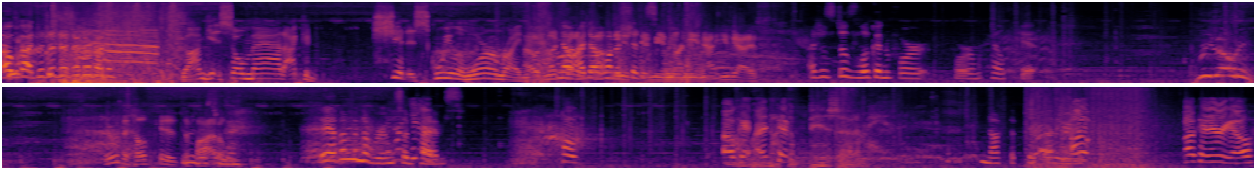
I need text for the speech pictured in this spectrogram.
Oh god. I'm getting so mad. I could shit a squealing worm right now. would much No, I don't wanna shit give a me squeal. not you guys. I just just looking for for health kit. Reloading. There was a health kit at the Through bottom. They have them in the room sometimes. Oh. Okay, oh, I Knock tip. piss out of me. Knock the piss out of you. Oh. Okay, there we go.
